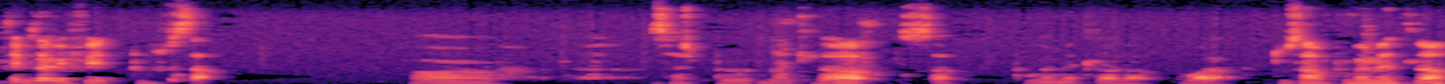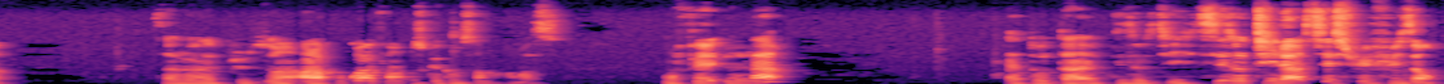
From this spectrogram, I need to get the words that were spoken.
dès que vous avez fait tout ça, euh, ça je peux mettre là, ça vous pouvez mettre là, là, voilà. Tout ça vous pouvez mettre là. Ça j'en ai plus besoin. Alors pourquoi enfin Parce que comme ça on. On fait là la totale des outils. Ces outils là c'est suffisant.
